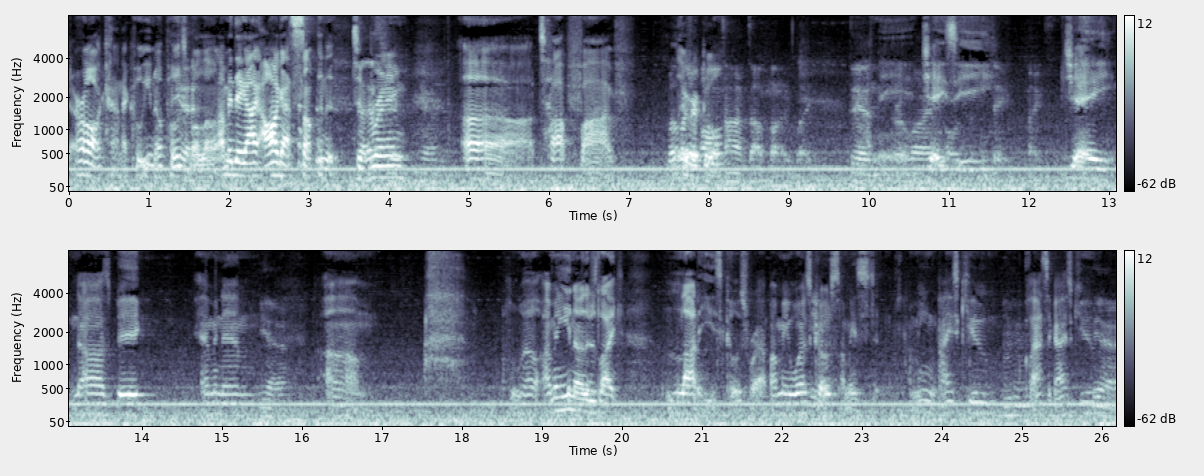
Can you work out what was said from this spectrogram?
they're all kind of cool. You know, Post Yeah. Malone. I mean, they all got something to, to bring. Yeah. Uh, top five. Well, Lyrical. all time top five. Like, I mean, Jay-Z. Nice. Jay, Nas, Big, Eminem. Yeah. Um, else? I mean, you know, there's like a lot of East Coast rap. I mean, West Yeah. Coast. I mean, I mean, Ice Cube, Mhm. classic Ice Cube. Yeah.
